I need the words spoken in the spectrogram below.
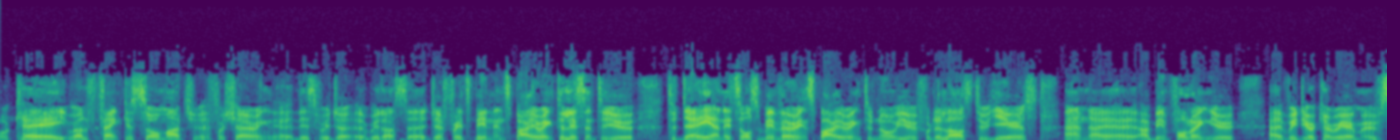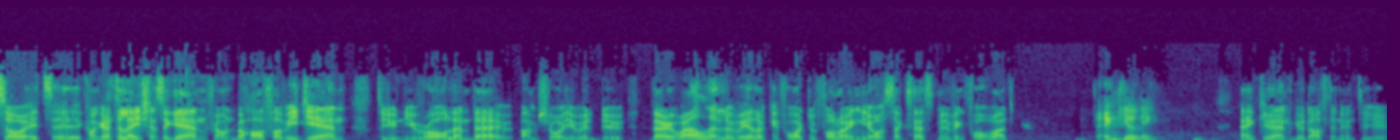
Okay, well, thank you so much uh, for sharing uh, this with, uh, with us, uh, Jeffry. It's been inspiring to listen to you today, and it's also been very inspiring to know you for the last two years. And uh, I've been following you uh, with your career move. So it's congratulations again on behalf of EGN to your new role, and I'm sure you will do very well. And we are looking forward to following your success moving forward. Thank you, Nick. Thank you and good afternoon to you.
